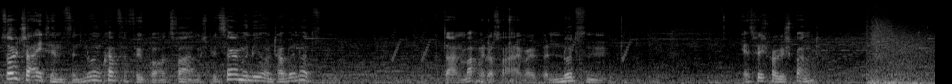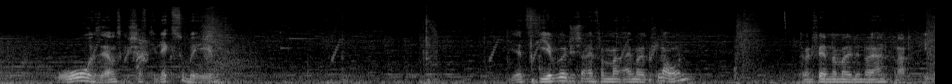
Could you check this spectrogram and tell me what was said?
Solche Items sind nur im Kampf verfügbar und zwar im Spezialmenü unter Benutzen. Dann machen wir das einmal. Benutzen. Jetzt bin ich mal gespannt. Oh, sie haben es geschafft, die Lecks zu beheben. Jetzt hier würde ich einfach mal einmal klauen. Damit wir nochmal eine neue Handgranate kriegen.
